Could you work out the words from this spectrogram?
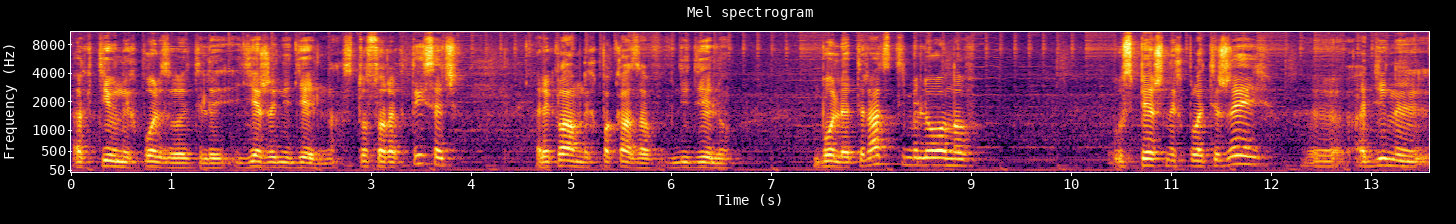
Активных пользователей еженедельно 140 тысяч. Рекламных показов в неделю более 13 миллионов. Успешных платежей 1 э,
